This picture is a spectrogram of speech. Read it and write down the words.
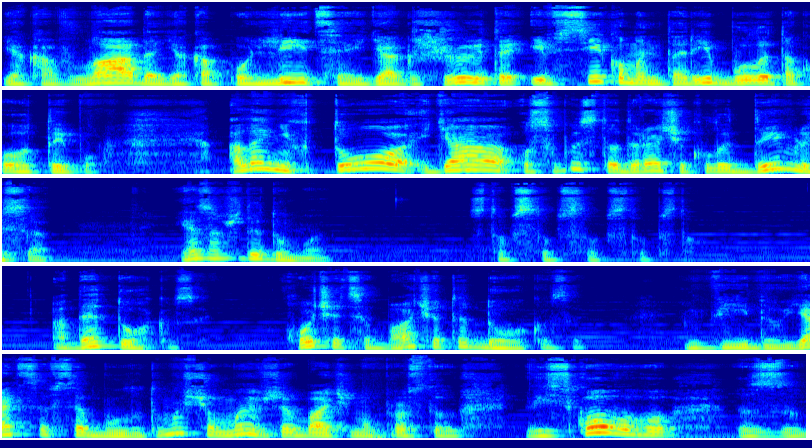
яка влада, яка поліція, як жити, і всі коментарі були такого типу. Але ніхто, я особисто, до речі, коли дивлюся, я завжди думаю: стоп, стоп, стоп, стоп, стоп. А де докази? Хочеться бачити докази, відео, як це все було. Тому що ми вже бачимо просто військового з,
